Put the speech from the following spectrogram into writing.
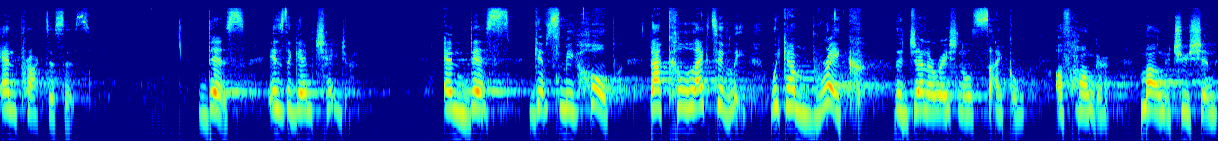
and practices. This is the game changer. And this gives me hope that collectively we can break the generational cycle of hunger, malnutrition,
